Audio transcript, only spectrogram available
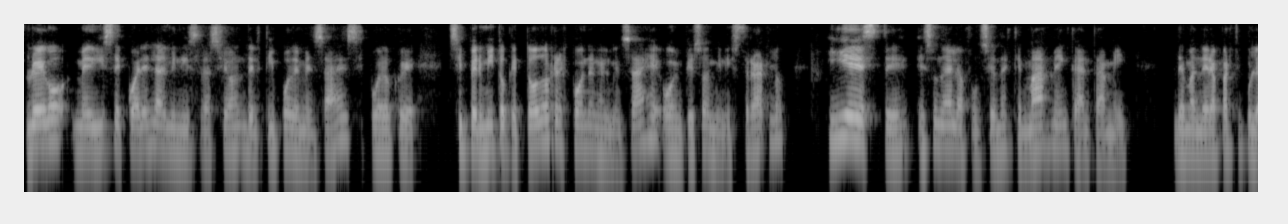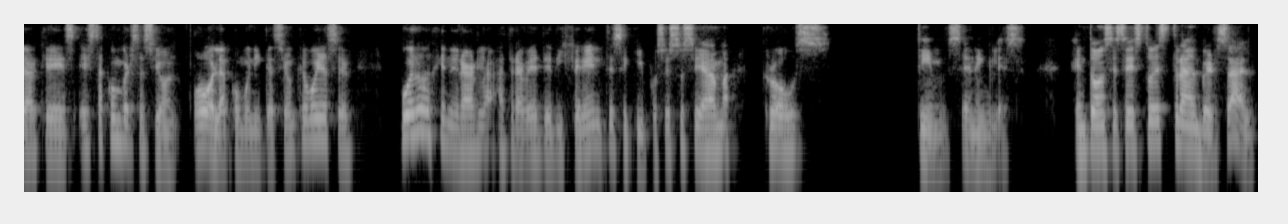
Luego me dice cuál es la administración del tipo de mensajes, si puedo que, si permito que todos respondan al mensaje o empiezo a administrarlo. Y este es una de las funciones que más me encanta a mí, de manera particular, que es esta conversación o la comunicación que voy a hacer, puedo generarla a través de diferentes equipos. Esto se llama cross teams en inglés. Entonces, esto es transversal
